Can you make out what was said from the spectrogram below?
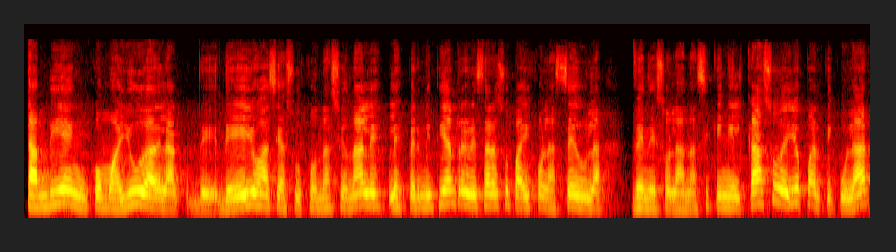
También como ayuda de, ellos hacia sus connacionales, les permitían regresar a su país con la cédula venezolana. Así que en el caso de ellos particular,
